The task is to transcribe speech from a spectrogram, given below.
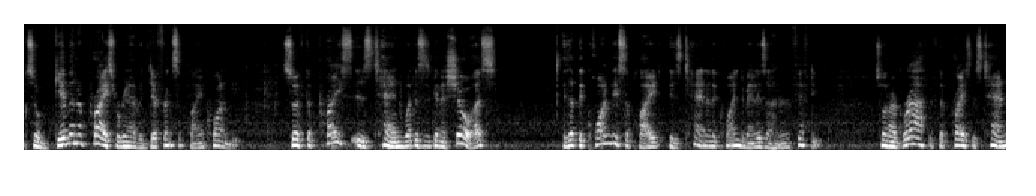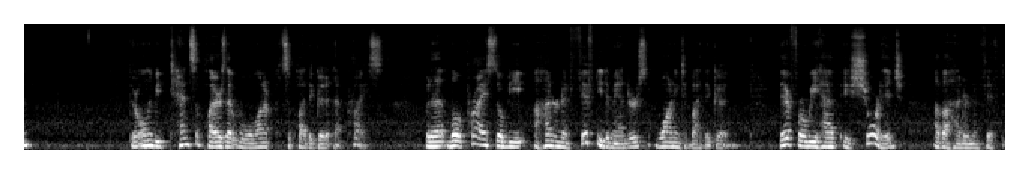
So given a price, we're going to have a different supply and quantity. So if the price is 10, what this is going to show us is that the quantity supplied is 10 and the quantity demand is 150. So in our graph, if the price is 10, there will only be 10 suppliers that will want to supply the good at that price. But at that low price, there'll be 150 demanders wanting to buy the good. Therefore, we have a shortage of 150.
